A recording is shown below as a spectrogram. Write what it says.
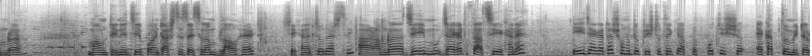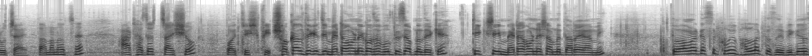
আমরা মাউন্টেনের যে পয়েন্ট আসতে চাইছিলাম ব্লাউ হেড সেখানে চলে আসছি। আর আমরা যেই জায়গাটাতে আছি এখানে, এই জায়গাটা সমুদ্রপৃষ্ঠ থেকে আপনার পঁচিশশো একাত্তর মিটার উঁচায়। তার মানে হচ্ছে আট হাজার চারশো পঁয়ত্রিশ ফিট সকাল থেকে যে মেটাহর্নের কথা বলতেছি আপনাদেরকে, ঠিক সেই মেটাহর্নের সামনে দাঁড়ায় আমি। তো আমার কাছে খুবই ভালো লাগতেছে বিকজ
